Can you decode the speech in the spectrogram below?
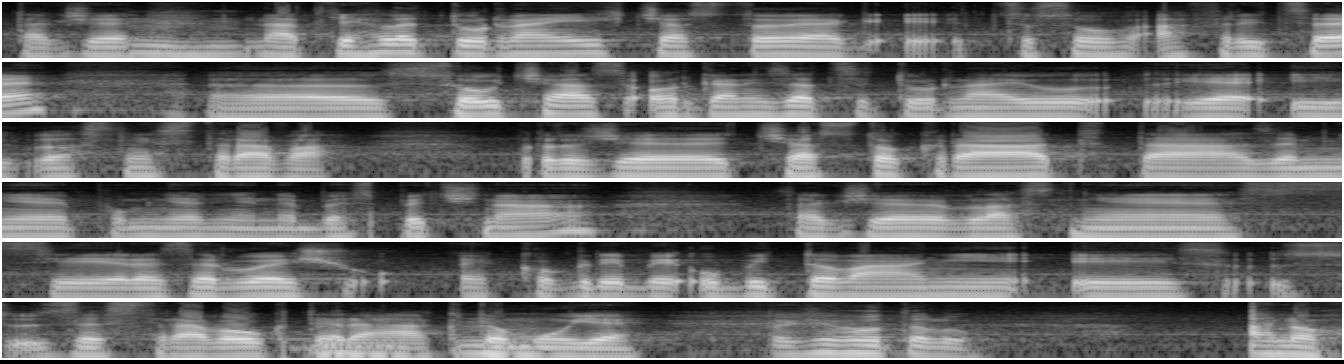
Takže Mhm. mm-hmm. na těchto turnajích často, jak, co jsou v Africe, eh, součást organizace turnajů je i vlastně strava, protože častokrát ta země je poměrně nebezpečná, takže vlastně si rezervuješ jako kdyby ubytování i se stravou, která mm-hmm. k tomu je. Takže v hotelu. Ano,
